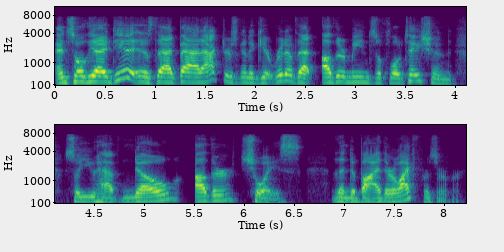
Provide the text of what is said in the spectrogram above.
And so the idea is that bad actor is going to get rid of that other means of flotation so you have no other choice than to buy their life preserver.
